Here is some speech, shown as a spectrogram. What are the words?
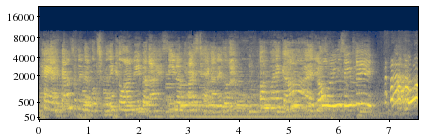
Hey, I found something that looks really cool on me, but I see no price tag on it. Oh my god, y'all wearing the same thing.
